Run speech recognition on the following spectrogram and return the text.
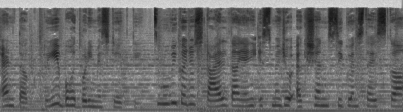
اینڈ تک. تو یہ بہت بڑی مسٹیک تھی. اس مووی کا جو اسٹائل تھا یعنی اس میں جو ایکشن سیکوینس تھا، اس کا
